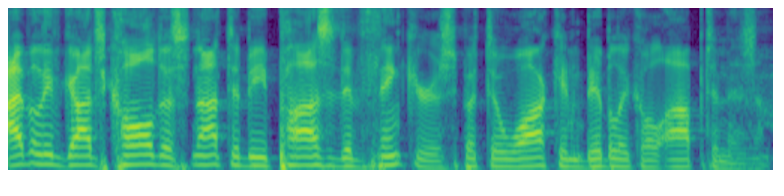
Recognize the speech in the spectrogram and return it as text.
I believe God's called us not to be positive thinkers, but to walk in biblical optimism.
